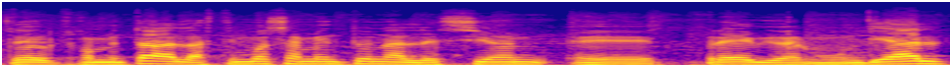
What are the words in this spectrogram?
te comentaba lastimosamente una lesión eh, previo al Mundial.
